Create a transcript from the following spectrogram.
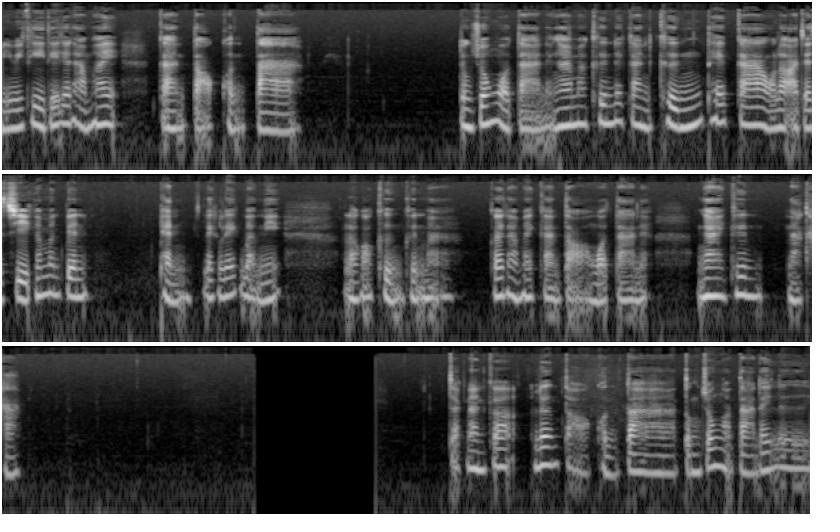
มีวิธีที่จะทำให้การตอกขนตา ตรงช่วงหัวตาเนี่ยง่ายมากขึ้นด้วยการขึงเทปกาว เราอาจจะฉีกให้มันเป็นแผ่นเล็กๆแบบนี้ แล้วก็ขึงขึ้นมา ก็ทำให้การต่อหัวตาเนี่ยง่ายขึ้นนะคะ จากนั้นก็เริ่มต่อขนตาตรงช่วงหัวตาได้เลย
